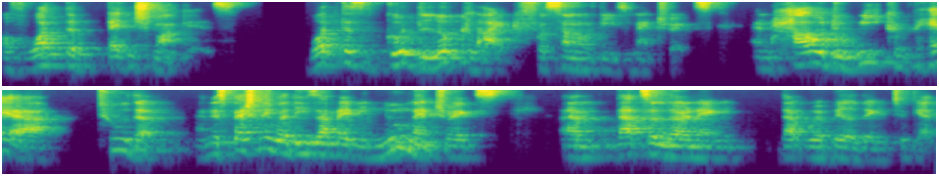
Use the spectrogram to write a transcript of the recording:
of what the benchmark is. What does good look like for some of these metrics? And how do we compare to them? And especially where these are maybe new metrics, um, that's a learning that we're building together.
